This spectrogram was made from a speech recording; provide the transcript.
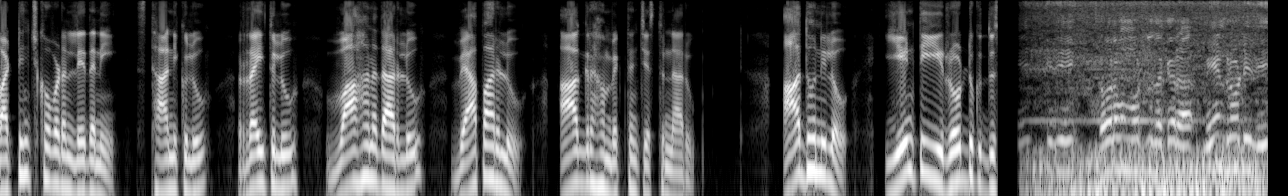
పట్టించుకోవడం లేదని స్థానికులు రైతులు వాహనదారులు వ్యాపారులు ఆగ్రహం వ్యక్తం చేస్తున్నారు. ఆధోనిలో ఏంటి ఈ రోడ్డుకు దుస్? ఇది గౌరవ మోట్ల దగ్గర మెయిన్ రోడ్ ఇది.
